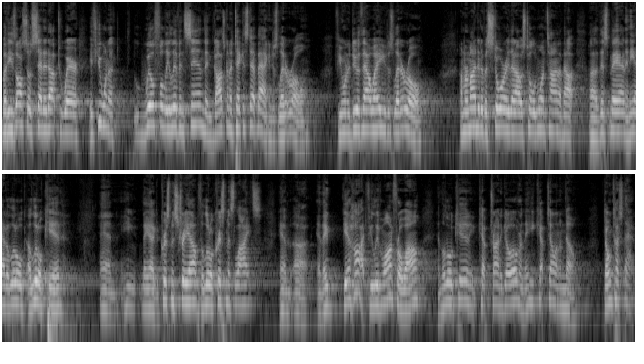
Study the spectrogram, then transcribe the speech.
But He's also set it up to where if you want to willfully live in sin, then God's going to take a step back and just let it roll. If you want to do it that way, you just let it roll. I'm reminded of a story that I was told one time about uh, this man, and he had a little a little kid, and he they had a Christmas tree out with the little Christmas lights, and uh, and they get hot if you leave them on for a while. And the little kid, he kept trying to go over, and he kept telling him, No, don't touch that.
